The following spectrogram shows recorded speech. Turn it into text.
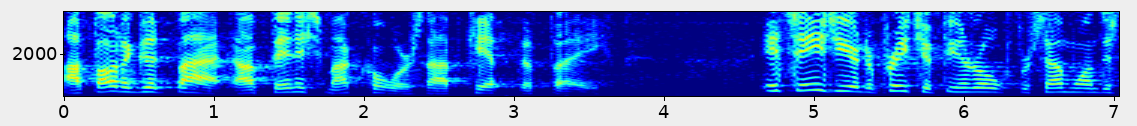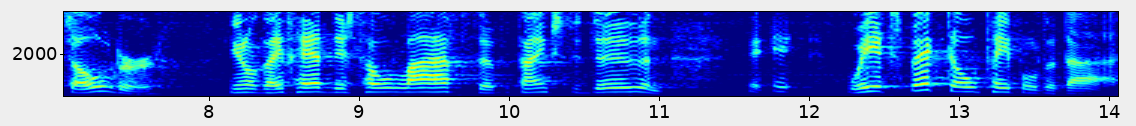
I fought a good fight. I've finished my course. I've kept the faith. It's easier to preach a funeral for someone that's older. You know, they've had this whole life of things to do, and it, it, we expect old people to die.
